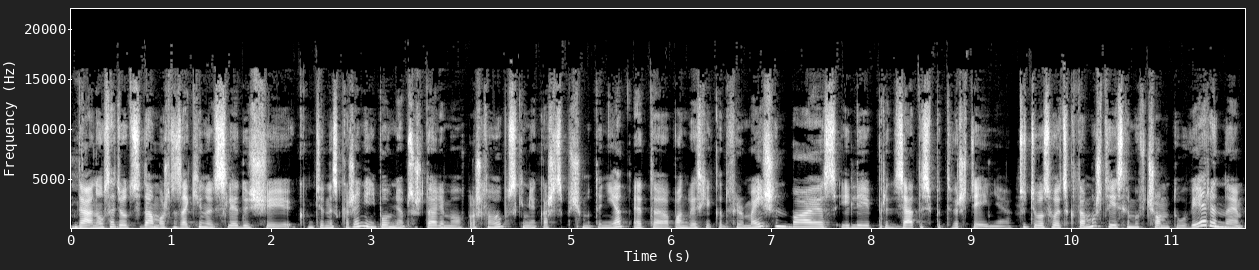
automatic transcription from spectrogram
Да, ну, кстати, вот сюда можно закинуть следующее когнитивное искажение. Не помню, обсуждали мы его в прошлом выпуске, мне кажется, почему-то нет. Это по-английски confirmation bias или предвзятость подтверждения. Суть его сводится к тому, что если мы в чем то уверены,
